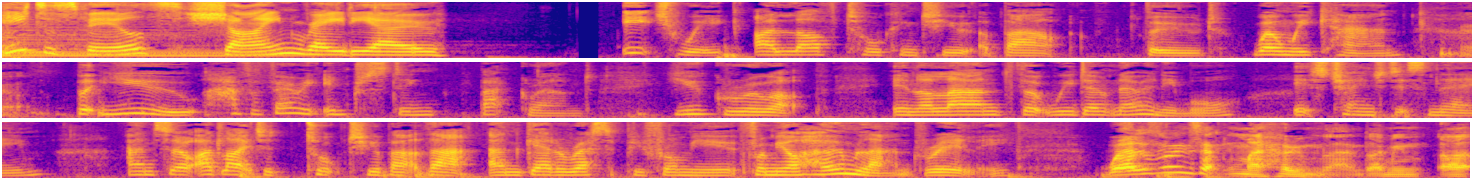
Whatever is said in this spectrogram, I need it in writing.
Petersfield's Shine Radio. Each week, I love talking to you about food when we can. Yeah. But you have a very interesting background. You grew up in a land that we don't know anymore. It's changed its name. And so I'd like to talk to you about that and get a recipe from you from your homeland, really. Well, it's not exactly my homeland. I mean, uh,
